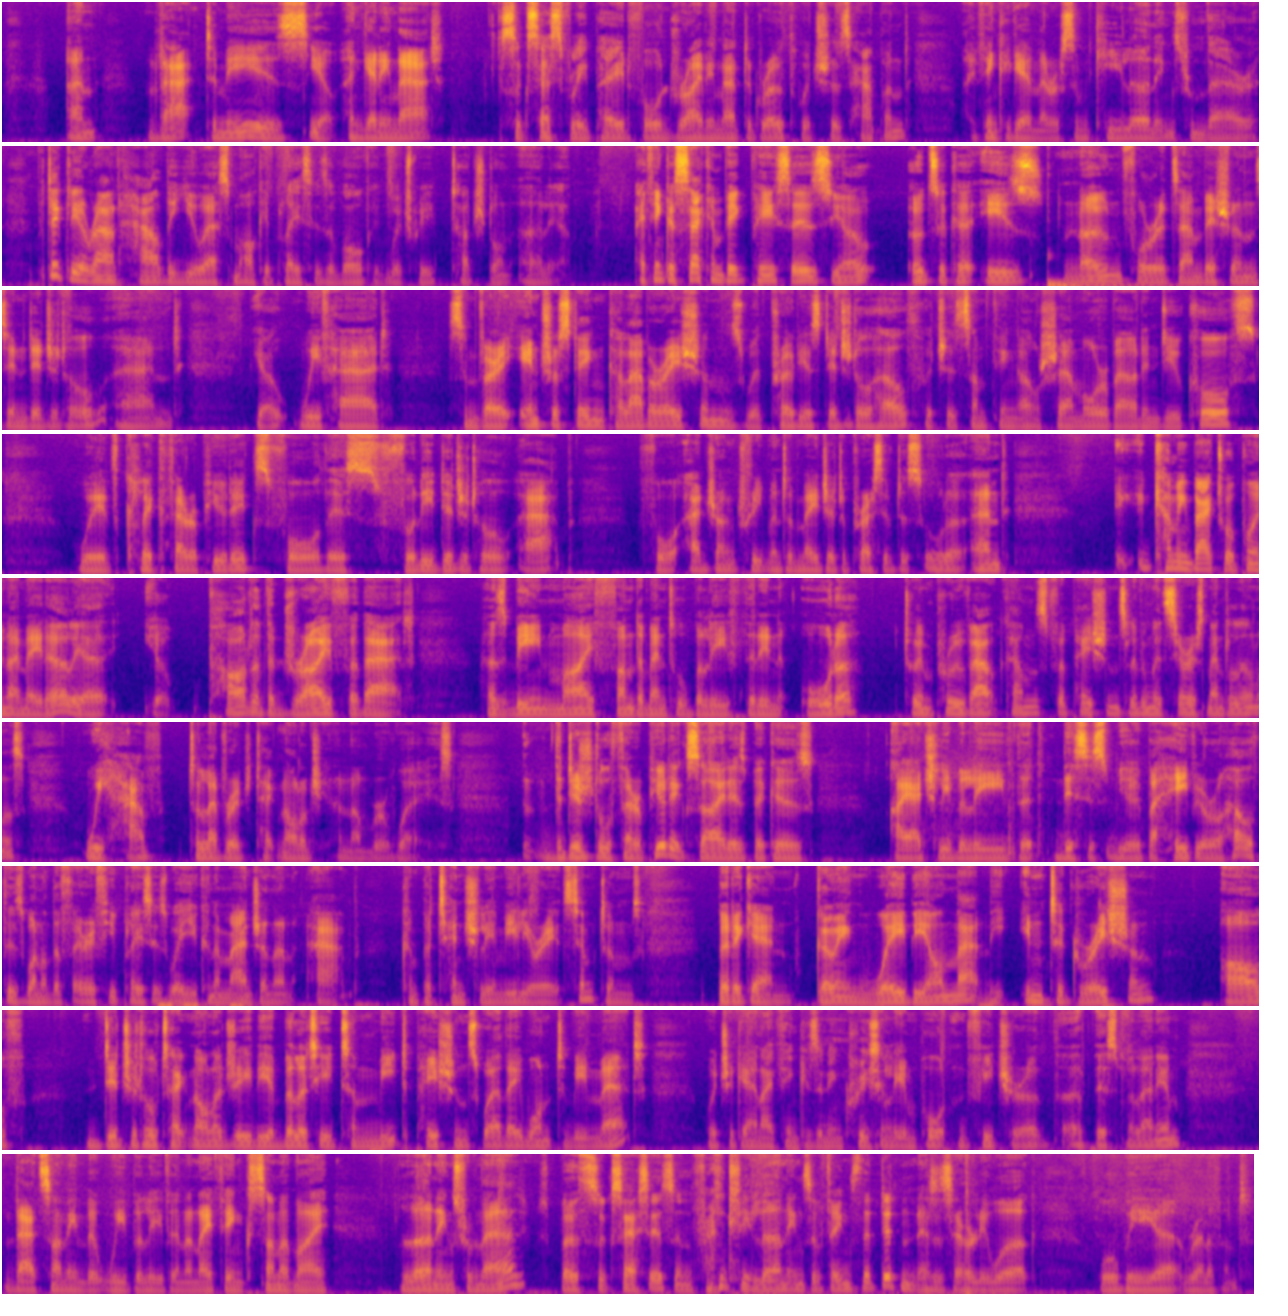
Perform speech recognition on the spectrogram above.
And that to me is, you know, and getting that successfully paid for, driving that to growth, which has happened. I think again there are some key learnings from there, particularly around how the US marketplace is evolving, which we touched on earlier. I think a second big piece is, you know, Otsuka is known for its ambitions in digital, and you know we've had some very interesting collaborations with Proteus Digital Health, which is something I'll share more about in due course. with Click Therapeutics for this fully digital app for adjunct treatment of major depressive disorder. And coming back to a point I made earlier, you know, part of the drive for that has been my fundamental belief that in order to improve outcomes for patients living with serious mental illness, we have to leverage technology in a number of ways. The digital therapeutic side is because I actually believe that this is you know, behavioral health is one of the very few places where you can imagine an app can potentially ameliorate symptoms. But again, going way beyond that, the integration of digital technology, the ability to meet patients where they want to be met, which again I think is an increasingly important feature of, of this millennium. That's something that we believe in. And I think some of my learnings from there, both successes and frankly learnings of things that didn't necessarily work, will be uh, relevant.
